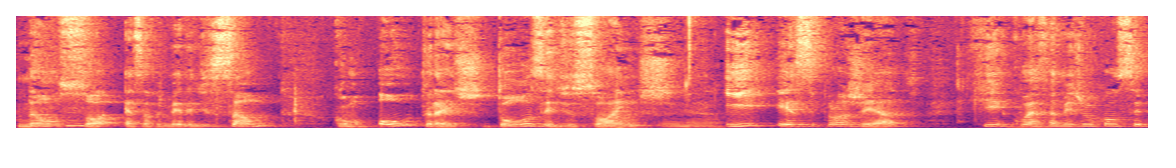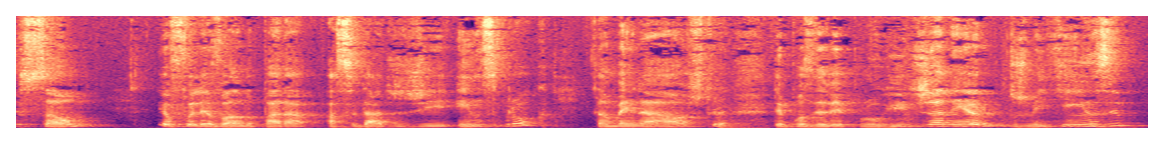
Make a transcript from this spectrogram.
não só essa primeira edição, como outras 12 edições e esse projeto que com essa mesma concepção eu fui levando para a cidade de Innsbruck, também na Áustria, depois levei para o Rio de Janeiro, 2015.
